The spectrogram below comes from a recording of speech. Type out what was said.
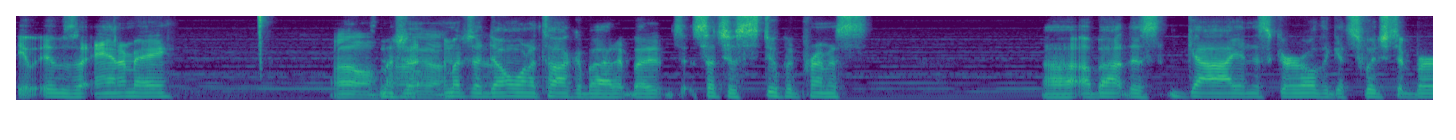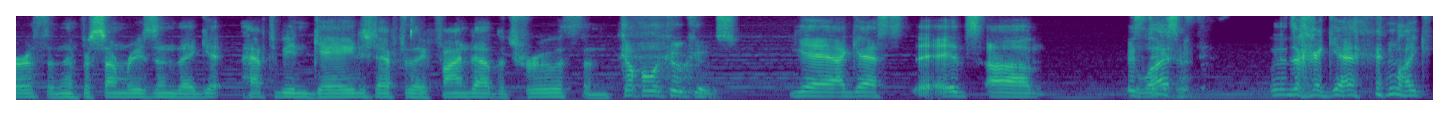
It, it was an anime. oh, As much, as much as I don't want to talk about it, but it's such a stupid premise. Uh, about this guy and this girl that get switched at birth, and then for some reason they get have to be engaged after they find out the truth. And Couple of cuckoos. yeah, I guess it's um, It's What? decent. I guess I'm like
